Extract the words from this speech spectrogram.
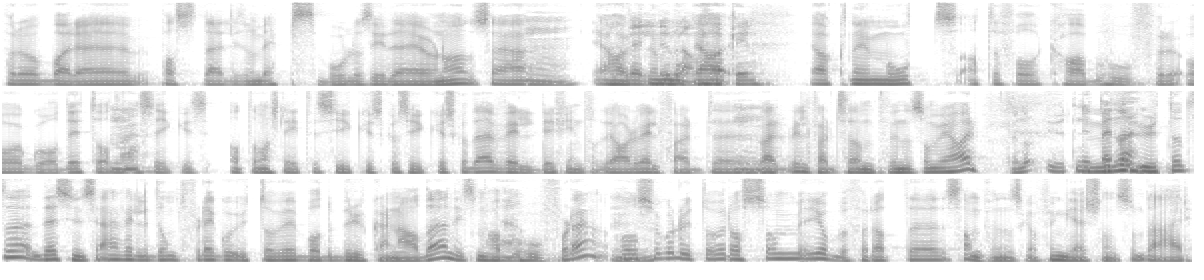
for å bare passe det er litt sånn vepsebol å si det jeg gjør nå. Så jeg, Mm. jeg har ikke noe- jeg har- brannfakkel. Jeg har ikke noe imot at folk har behov for å gå dit, og at, man, psykisk, at man sliter psykisk og psykisk. Og det er veldig fint at vi har det velferd, Mm. velferdssamfunnet som vi har. Men å utnytte Men å det utnytte det, det syns jeg er veldig dumt, for det går utover både brukerne av det, de som har Ja. behov for det, og Mhm. så går det utover oss som jobber for at uh, samfunnet skal fungere sånn som det er.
